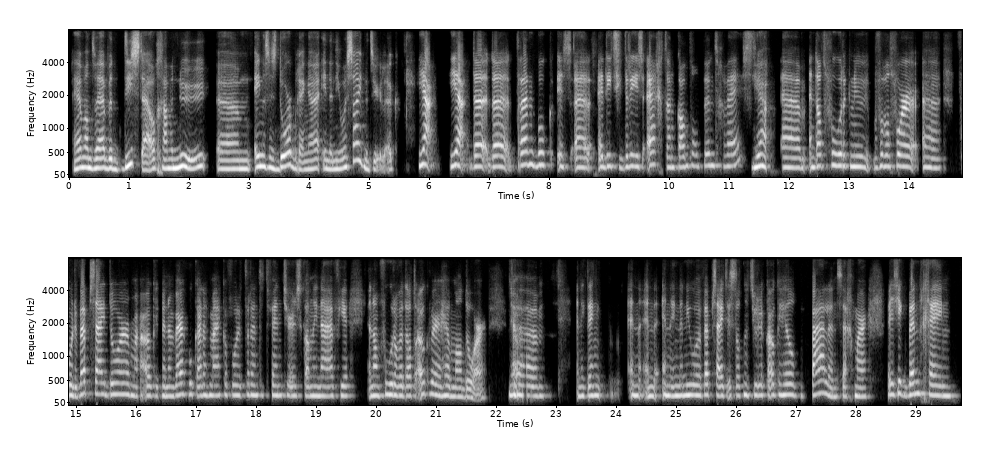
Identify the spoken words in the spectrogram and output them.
He, want we hebben die stijl gaan we nu um, enigszins doorbrengen in de nieuwe site natuurlijk. Ja, ja, de, de trendboek is, uh, editie 3 is echt een kantelpunt geweest. Ja. Um, en dat voer ik nu bijvoorbeeld voor, uh, voor de website door, maar ook ik ben een werkboek aan het maken voor de Trend Adventure in Scandinavië. En dan voeren we dat ook weer helemaal door. Ja. Um, en ik denk, en, en, en in de nieuwe website is dat natuurlijk ook heel bepalend, zeg maar. Weet je, ik ben geen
